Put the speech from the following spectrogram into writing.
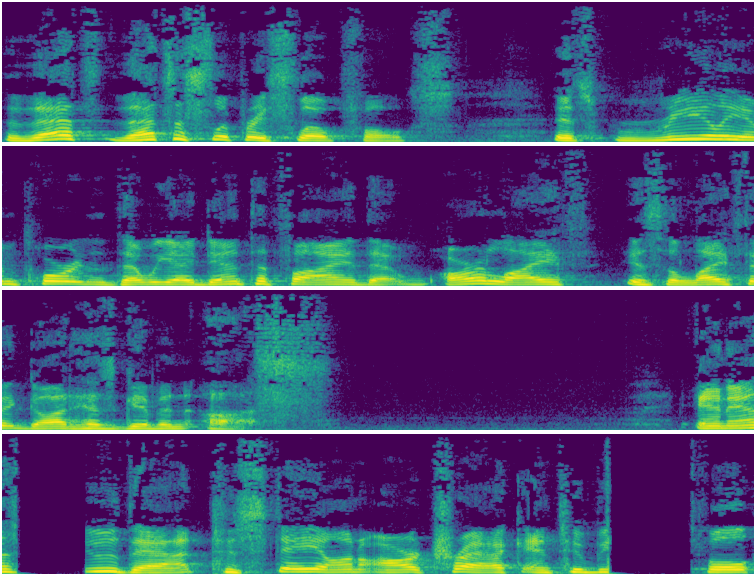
That's, that's a slippery slope, folks. It's really important that we identify that our life is the life that God has given us. And as we do that, to stay on our track and to be in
